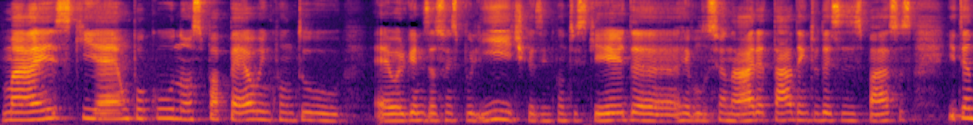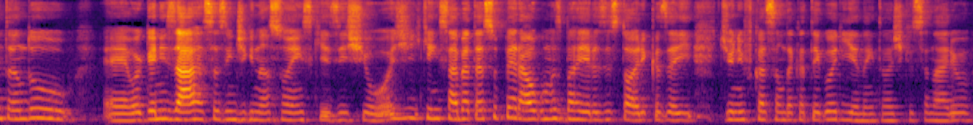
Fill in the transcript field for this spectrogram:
mas que é um pouco o nosso papel enquanto é, organizações políticas, enquanto esquerda revolucionária, tá dentro desses espaços e tentando é, organizar essas indignações que existe hoje e quem sabe até superar algumas barreiras históricas aí de unificação da categoria, né? Então acho que o cenário,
